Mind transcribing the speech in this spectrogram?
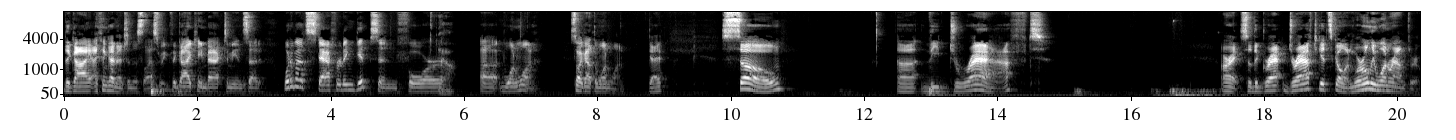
the guy, I think I mentioned this last week, the guy came back to me and said, What about Stafford and Gibson for Yeah. uh, 1 1? So I got the 1 1. Okay. So uh, the draft. All right, so the gra- draft gets going. We're only one round through.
